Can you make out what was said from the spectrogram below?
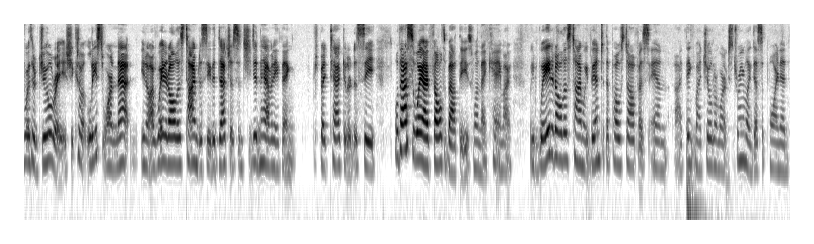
with her jewelry. She could have at least worn that. You know, I've waited all this time to see the Duchess, and she didn't have anything spectacular to see. Well, that's the way I felt about these when they came. I we'd waited all this time. We'd been to the post office, and I think my children were extremely disappointed,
